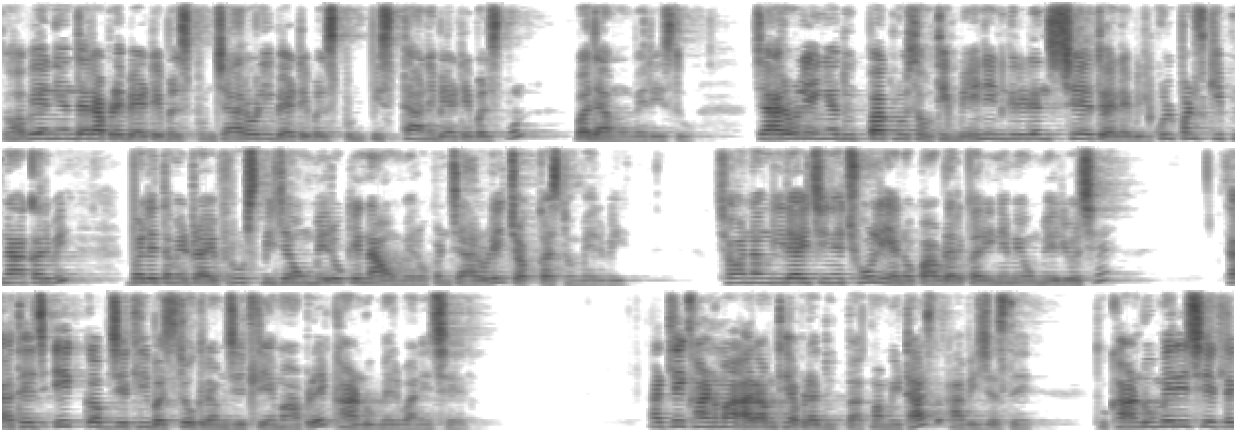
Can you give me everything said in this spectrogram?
તો હવે એની અંદર આપણે બે ટેબલસ્પૂન ચારોલી, બે ટેબલસ્પૂન પિસ્તા અને બે ટેબલસ્પૂન બદામ ઉમેરીશું. ચારોલી અહીંયા દૂધપાકનું સૌથી મેઇન ઇન્ગ્રીડિયન્ટ્સ છે, તો એને બિલકુલ પણ સ્કીપ ના કરવી. ભલે તમે ડ્રાય ફ્રૂટ્સ બીજા ઉમેરો કે ના ઉમેરો, પણ ચારોલી ચોક્કસ ઉમેરવી. છ નંગ ઇલાયચીને છોલી, એનો પાવડર કરીને મેં ઉમેર્યો છે. સાથે જ એક કપ જેટલી બસો ગ્રામ જેટલી એમાં આપણે ખાંડ ઉમેરવાની છે. આટલી ખાંડમાં આરામથી આપણા દૂધપાકમાં મીઠાશ આવી જશે. તો ખાંડ ઉમેરી છે એટલે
